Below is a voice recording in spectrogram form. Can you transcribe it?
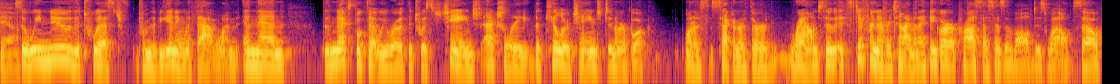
yeah. So we knew the twist from the beginning with that one. And then the next book that we wrote, the twist changed. Actually, the killer changed in our book on a second or third round. So it's different every time. And I think our process has evolved as well. So,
